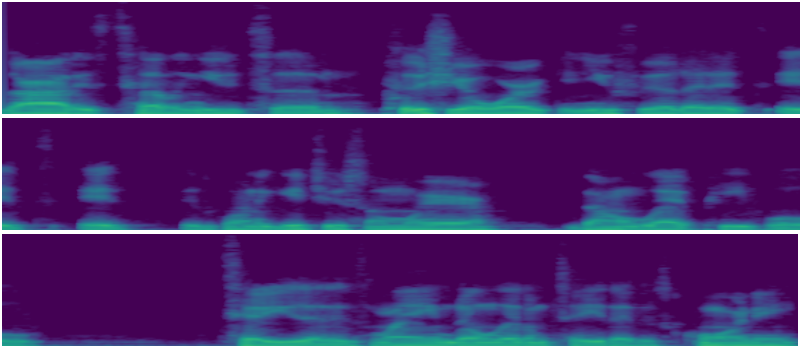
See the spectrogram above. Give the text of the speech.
God is telling you to push your work and you feel that it's it's it's it's going to get you somewhere, don't let people tell you that it's lame. Don't let them tell you that it's corny.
